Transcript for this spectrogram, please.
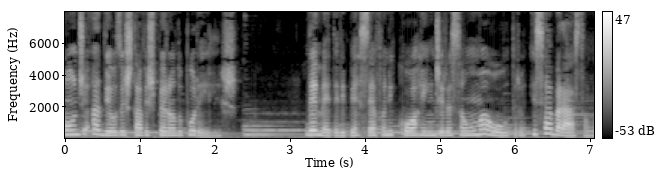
onde a deusa estava esperando por eles. Deméter e Perséfone correm em direção uma a outra e se abraçam,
